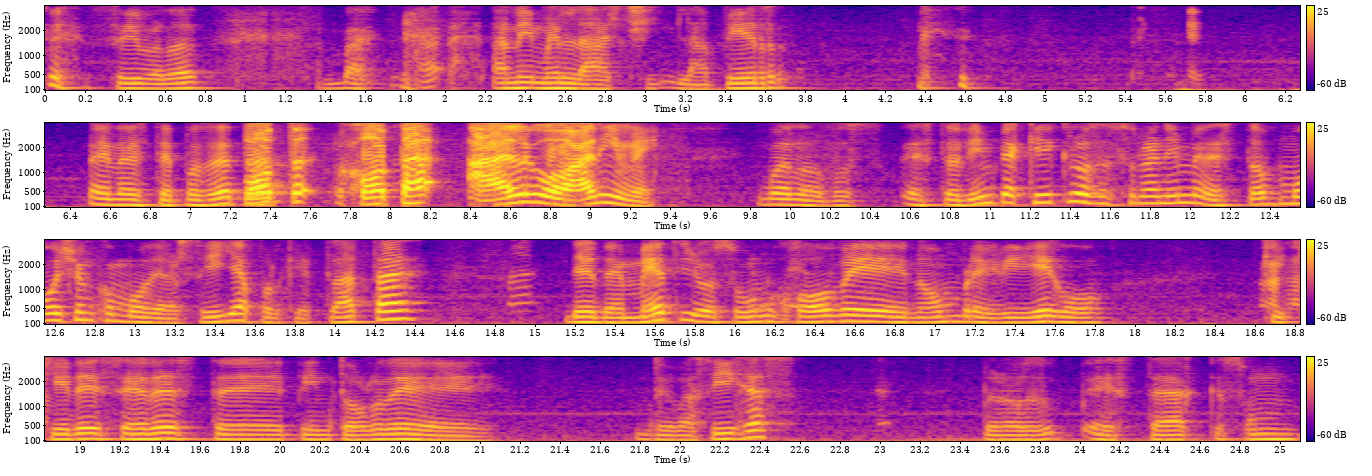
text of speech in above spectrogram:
sí, ¿verdad? Anime la, la ver. bueno, este, pues. J, J algo anime. Bueno, pues este Olympia Kiklos es un anime de stop motion como de arcilla porque trata de Demetrios, un joven hombre griego que quiere ser este pintor de, de vasijas, pero está es un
